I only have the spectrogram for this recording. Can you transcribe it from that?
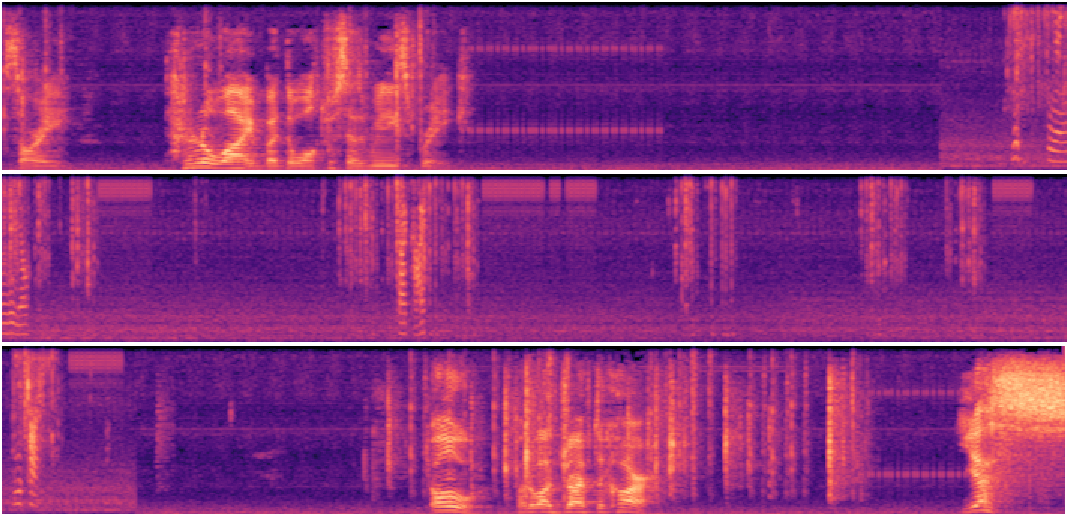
Sorry, I don't know why, but the walkthrough says release break. Oh, what about drive the car? Yes!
